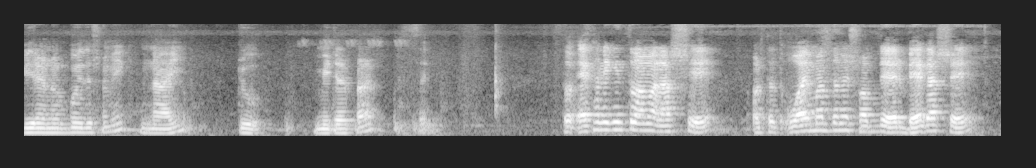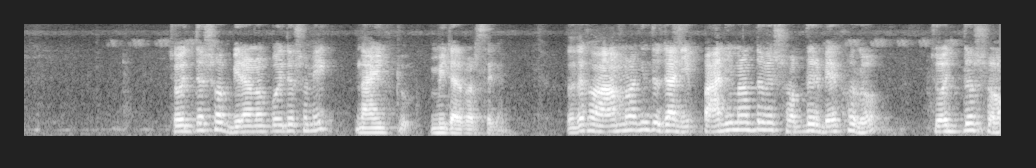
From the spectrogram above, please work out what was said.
বিরানব্বই দশমিক nine two metre per second তো এখানে কিন্তু আমার আসছে অর্থাৎ ওয়াই মাধ্যমে শব্দের বেগ আসে চোদ্দশো বিরানব্বই দশমিক nine two metre per second তো দেখো, আমরা কিন্তু জানি পানি মাধ্যমে শব্দের বেগ হলো চোদ্দশো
